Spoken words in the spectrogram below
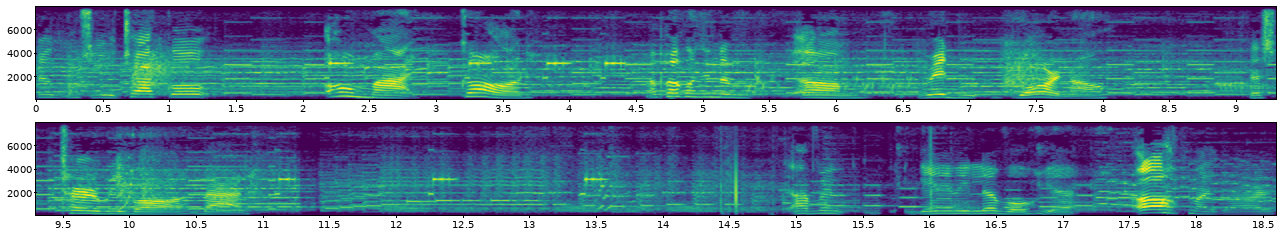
I'm going to use tackle. Oh my god. My Pokemon's in the um, red bar now. That's terribly bad. I haven't gained any level yet. Oh my god.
